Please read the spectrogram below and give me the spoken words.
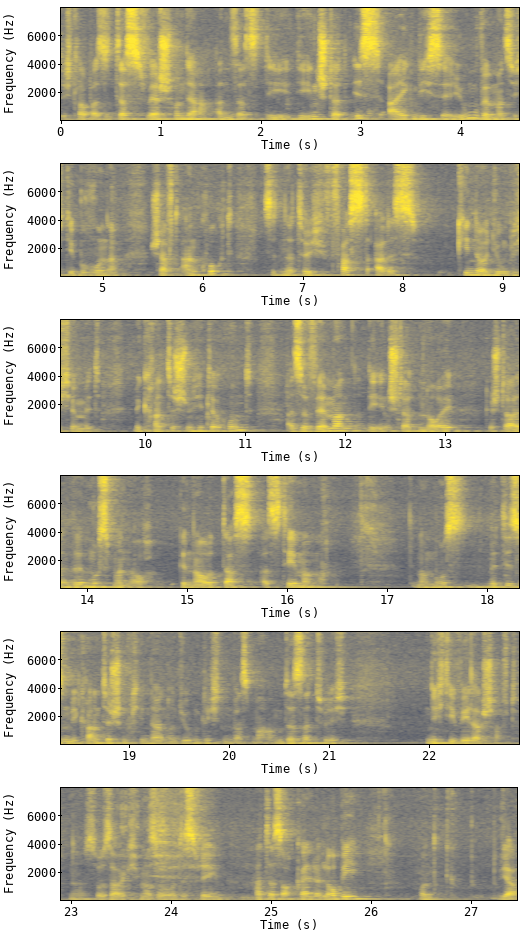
ich glaube, also das wäre schon der Ansatz. Die, die Innenstadt ist eigentlich sehr jung, wenn man sich die Bewohnerschaft anguckt. Sind natürlich fast alles Kinder und Jugendliche mit migrantischem Hintergrund. Also wenn man die Innenstadt neu gestalten will, muss man auch genau das als Thema machen. Man muss mit diesen migrantischen Kindern und Jugendlichen was machen. Und das ist natürlich nicht die Wählerschaft, ne? so sage ich mal so. Und deswegen hat das auch keine Lobby. Und ja,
